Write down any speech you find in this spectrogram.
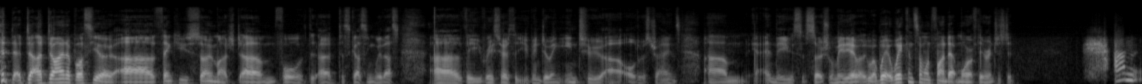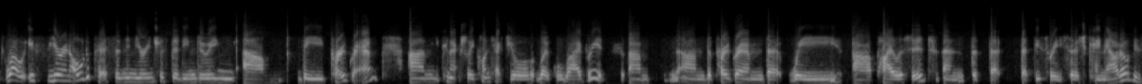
D- D- Diana Bossio, uh, thank you so much um, for uh, discussing with us uh, the research that you've been doing into uh, older Australians um, and the use of social media. Where, where can someone find out more if they're interested? Um, well, if you're an older person and you're interested in doing um, the program, um, you can actually contact your local library. It's um, um, the program that we uh, piloted and that, that that this research came out of is,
